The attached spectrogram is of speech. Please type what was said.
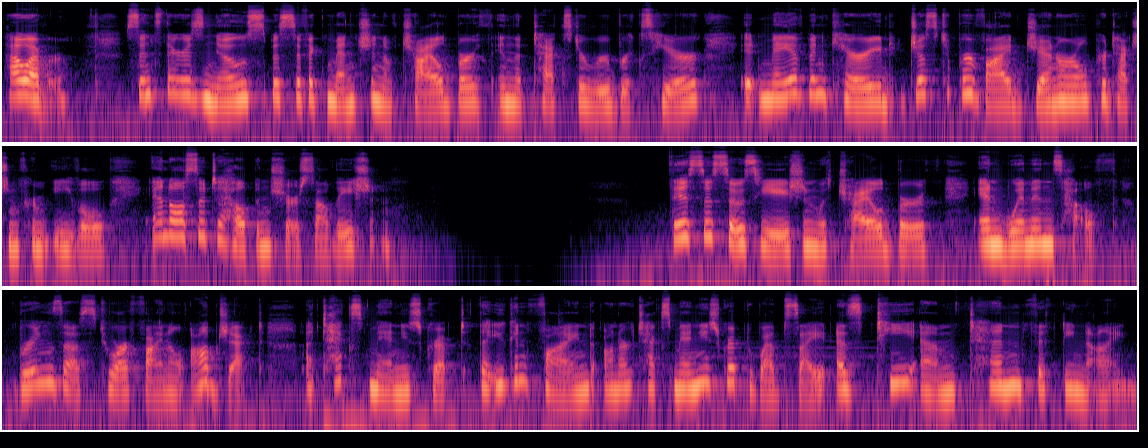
However, since there is no specific mention of childbirth in the text or rubrics here, it may have been carried just to provide general protection from evil and also to help ensure salvation. This association with childbirth and women's health brings us to our final object, a text manuscript that you can find on our text manuscript website as TM 1059.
